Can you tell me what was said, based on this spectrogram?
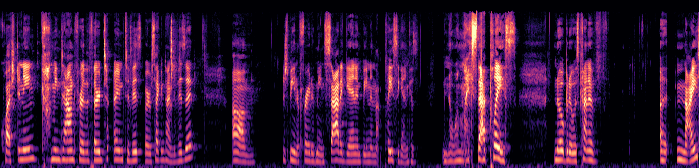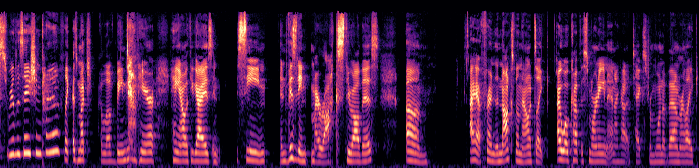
questioning coming down for the third time to visit or second time to visit. Um, just being afraid of being sad again and being in that place again because no one likes that place. No, but it was kind of a nice realization, kind of like as much I love being down here, hanging out with you guys, and seeing and visiting my rocks through all this. Um, I have friends in Knoxville now. It's like I woke up this morning and I got a text from one of them, or like,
